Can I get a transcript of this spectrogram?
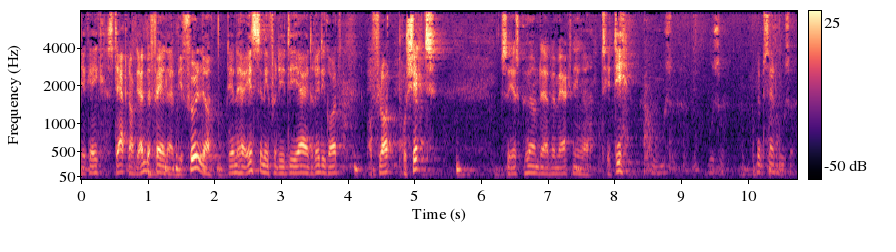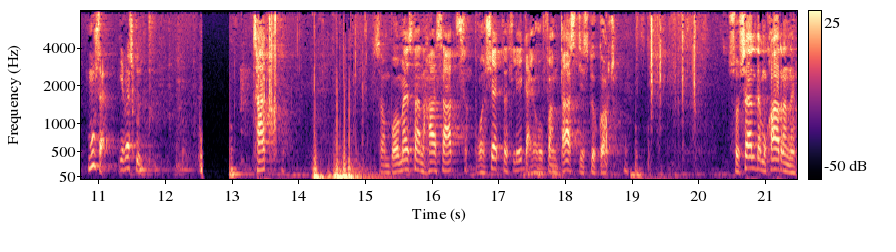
jeg kan ikke stærkt nok anbefale, at vi følger denne her indstilling, fordi det er et rigtig godt og flot projekt. Så jeg skal høre, om der er bemærkninger til det. Musa. Musa. Hvem sagde du? Musa. Musa. Ja, værsgo. Tak. Som borgmesteren har sagt, projektet ligger jo fantastisk godt. Socialdemokraterne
